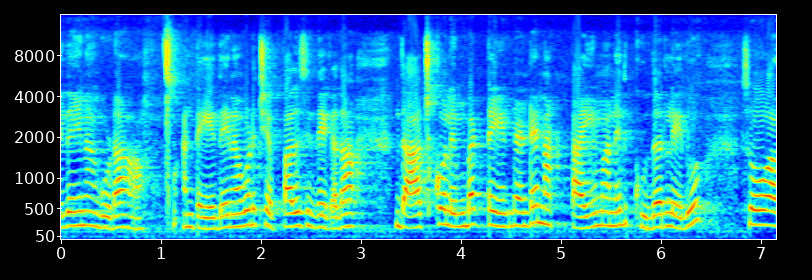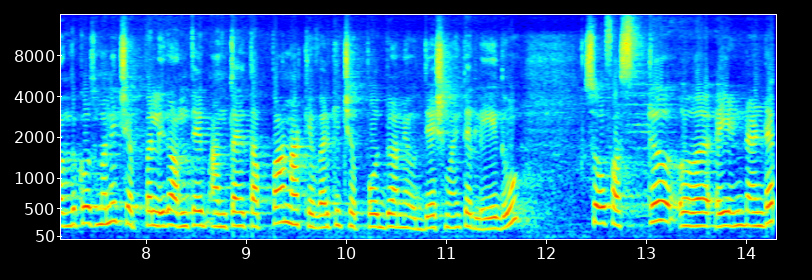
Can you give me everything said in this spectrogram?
ఏదైనా కూడా. అంటే ఏదైనా కూడా చెప్పాల్సిందే కదా దాచుకోలేం. బట్ ఏంటంటే నాకు టైం అనేది కుదరలేదు. సో అందుకోసమని చెప్పలేదు. అంతే అంతే తప్ప నాకు ఎవరికి చెప్పొద్దు అనే ఉద్దేశం అయితే లేదు. సో ఫస్ట్ ఏంటంటే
